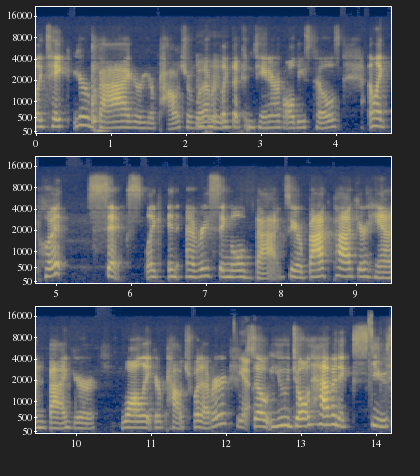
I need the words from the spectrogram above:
like take your bag or your pouch or whatever, Mhm. like the container of all these pills, and like put six like in every single bag. So your backpack, your handbag, your wallet, your pouch, whatever. Yeah. So you don't have an excuse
